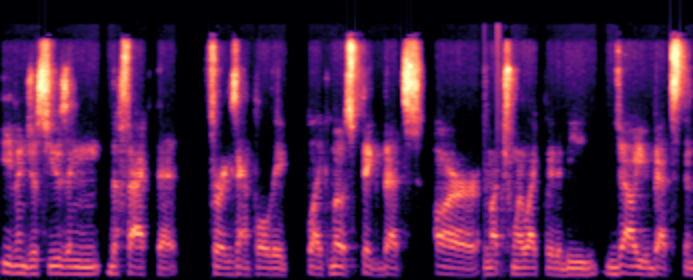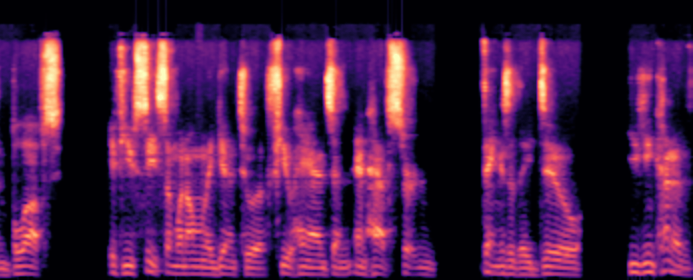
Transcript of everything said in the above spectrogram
even just using the fact that for example, the like most big bets are much more likely to be value bets than bluffs. If you see someone only get into a few hands and, and have certain things that they do, you can kind of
